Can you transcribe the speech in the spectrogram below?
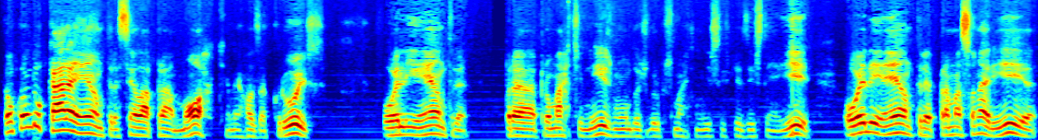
Então, quando o cara entra, sei lá, para a Morte, né, Rosa Cruz, ou ele entra para o martinismo, um dos grupos martinistas que existem aí, ou ele entra para a maçonaria,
